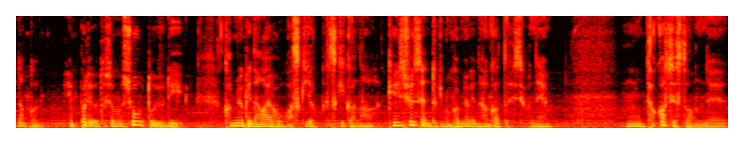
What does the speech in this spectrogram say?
なんかやっぱり私もショートより髪の毛長い方が好きだ好きかな研修生の時も髪の毛長かったですよね。うん、高瀬さんね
